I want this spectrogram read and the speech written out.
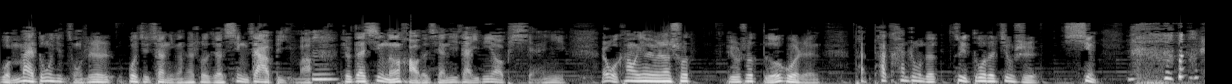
我们卖东西总是过去像你刚才说的叫性价比嘛，嗯，就是在性能好的前提下一定要便宜。而我看过一篇文章说，比如说德国人，他他看中的最多的就是。性，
